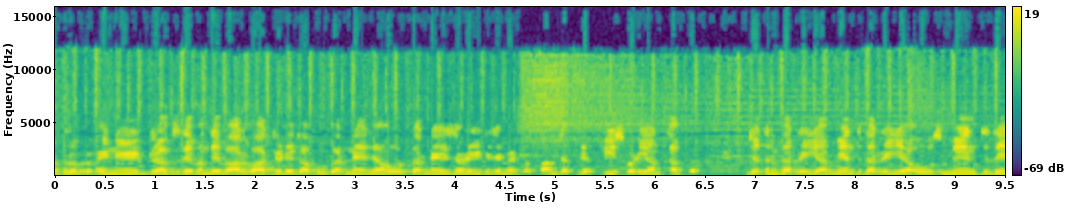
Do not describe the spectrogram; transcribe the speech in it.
ਮਤਲਬ ਇੰਨੇ ਡਰੱਗਸ ਦੇ ਬੰਦੇ ਵਾਰ-ਵਾਰ ਜਿਹੜੇ ਕਾਬੂ ਕਰਨੇ ਜਾਂ ਹੋਰ ਕਰਨੇ ਸਾਰੀ ਇਜ਼ ਮੈਟਰ ਕਾਮਯਾਬੀ ਆ। ਪੁਲਿਸ ਬੜੀ ਅੰਤਕ ਯਤਨ ਕਰ ਰਹੀ ਆ ਮਿਹਨਤ ਕਰ ਰਹੀ ਆ ਉਸ ਮਿਹਨਤ ਦੇ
